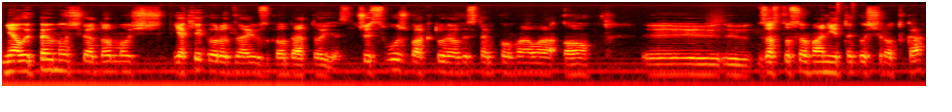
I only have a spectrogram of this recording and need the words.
miały pełną świadomość, jakiego rodzaju zgoda to jest. Czy służba, która występowała o zastosowanie tego środka,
